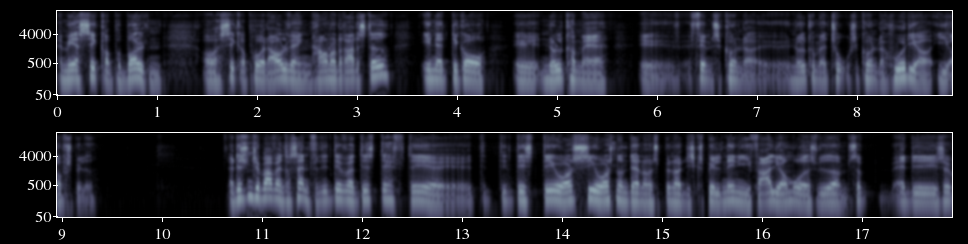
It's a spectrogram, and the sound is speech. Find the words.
er mere sikre på bolden, og sikre på, at afleveringen havner det rette sted, end at det går øh, 0,5 øh, sekunder, øh, 0,2 sekunder hurtigere i opspillet. Og det synes jeg bare var interessant, for det, det, var, det, det, det, øh, det, det, det, er jo også, siger jo også noget om det her, når, man når de skal spille den ind i farlige områder osv., så, er det, så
